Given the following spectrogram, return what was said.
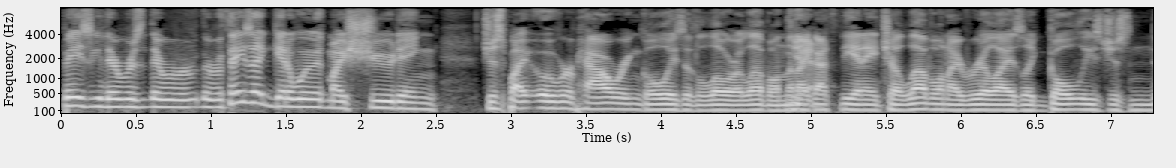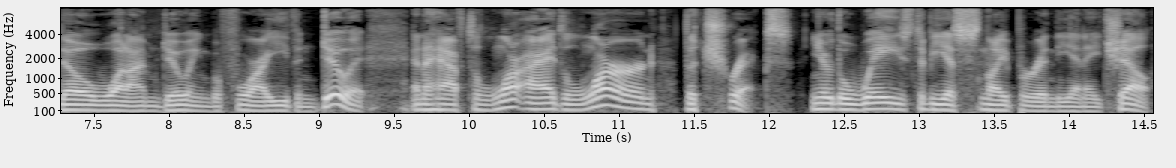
basically there was there were there were things I could get away with my shooting just by overpowering goalies at the lower level. And then I got to the NHL level and I realized like goalies just know what I'm doing before I even do it, and I have to learn. I had to learn the tricks, you know, the ways to be a sniper in the NHL.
